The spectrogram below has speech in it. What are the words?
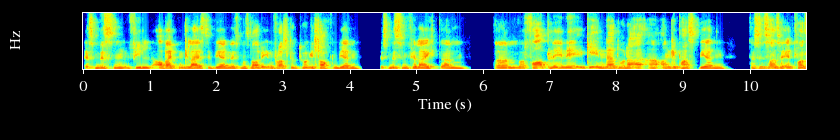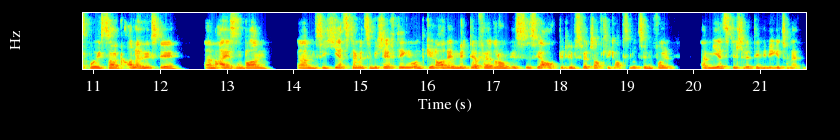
es müssen viel Arbeiten geleistet werden, es muss Ladeinfrastruktur geschaffen werden, es müssen vielleicht ähm, ähm, Fahrpläne geändert oder äh, angepasst werden. Das ist also etwas, wo ich sage, allerhöchste ähm, Eisenbahn, ähm, sich jetzt damit zu beschäftigen. Und gerade mit der Förderung ist es ja auch betriebswirtschaftlich absolut sinnvoll, ähm, jetzt die Schritte in die Wege zu leiten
